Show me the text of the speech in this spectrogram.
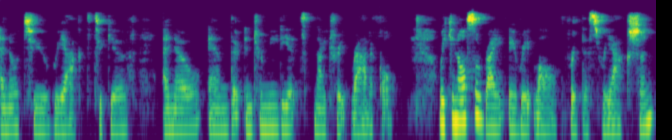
NO2 react to give NO and the intermediate nitrate radical. We can also write a rate law for this reaction.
